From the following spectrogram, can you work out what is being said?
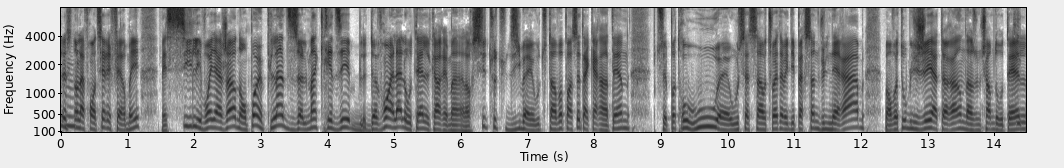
Là, sinon, mm. la frontière est fermée. Mais si les voyageurs n'ont pas un plan d'isolement crédible, devront aller à l'hôtel carrément. Alors si tu dis ben où tu t'en vas passer ta quarantaine, tu sais pas trop où, euh, où ça tu vas être avec des personnes vulnérables, ben, on va t'obliger à te rendre dans une chambre d'hôtel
